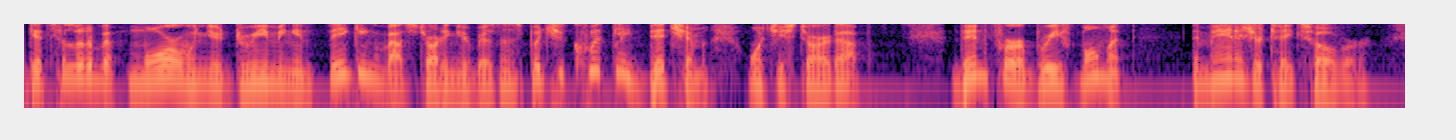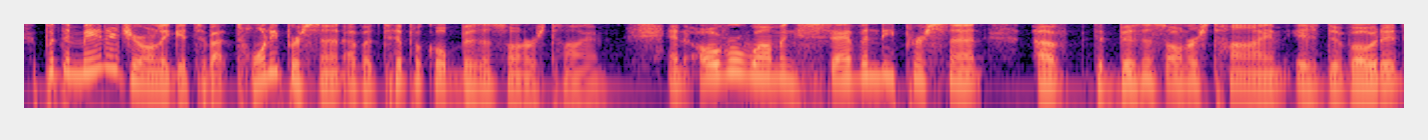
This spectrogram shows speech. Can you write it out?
gets a little bit more when you're dreaming and thinking about starting your business, but you quickly ditch him once you start up. Then, for a brief moment, the manager takes over. But the manager only gets about 20% of a typical business owner's time. An overwhelming 70% of the business owner's time is devoted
